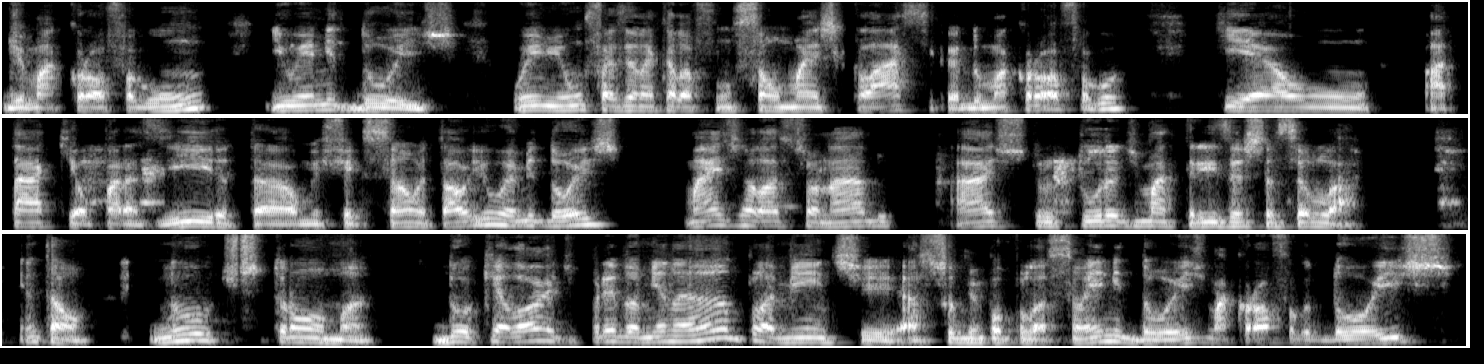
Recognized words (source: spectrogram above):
de macrófago 1, e o M2. O M1 fazendo aquela função mais clássica do macrófago, que é um ataque ao parasita, uma infecção e tal, e o M2 mais relacionado à estrutura de matriz extracelular. Então, no estroma do queloide predomina amplamente a subpopulação M2, macrófago 2,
